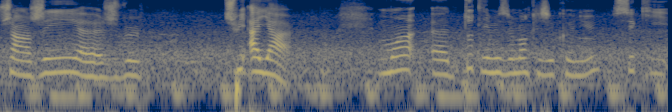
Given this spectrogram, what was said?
changer, euh, je veux, je suis ailleurs. Moi, euh, tous les musulmans que j'ai connus, ceux qui,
